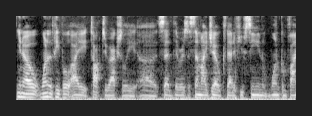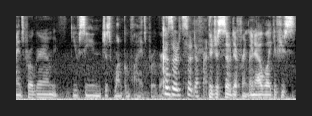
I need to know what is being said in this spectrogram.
you know, one of the people I talked to actually uh, said there was a semi joke that if you've seen one compliance program, you've seen just one compliance program. Because they're so different. They're just so different, you know? Like if you s-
